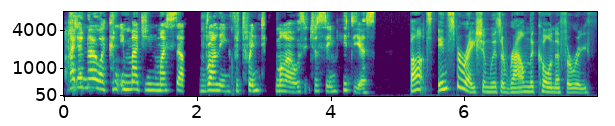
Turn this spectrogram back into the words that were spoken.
I don't know, I couldn't imagine myself running for 20 miles. It just seemed hideous. But inspiration was around the corner for Ruth.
